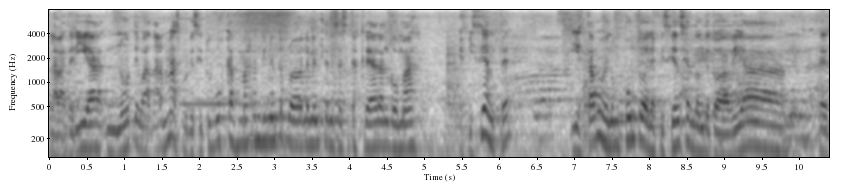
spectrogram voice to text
La batería no te va a dar más, porque si tú buscas más rendimiento probablemente necesitas crear algo más eficiente y estamos en un punto de la eficiencia en donde todavía eh,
